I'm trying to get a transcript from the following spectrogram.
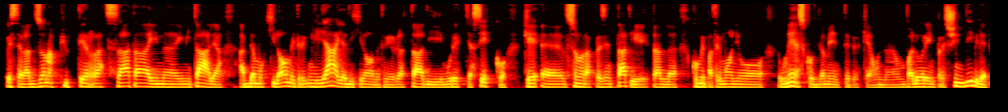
Questa è la zona più terrazzata in, in Italia. Abbiamo chilometri, migliaia di chilometri in realtà di muretti a secco secco che eh, sono rappresentati dal, come patrimonio UNESCO ovviamente perché ha un, un, valore imprescindibile.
